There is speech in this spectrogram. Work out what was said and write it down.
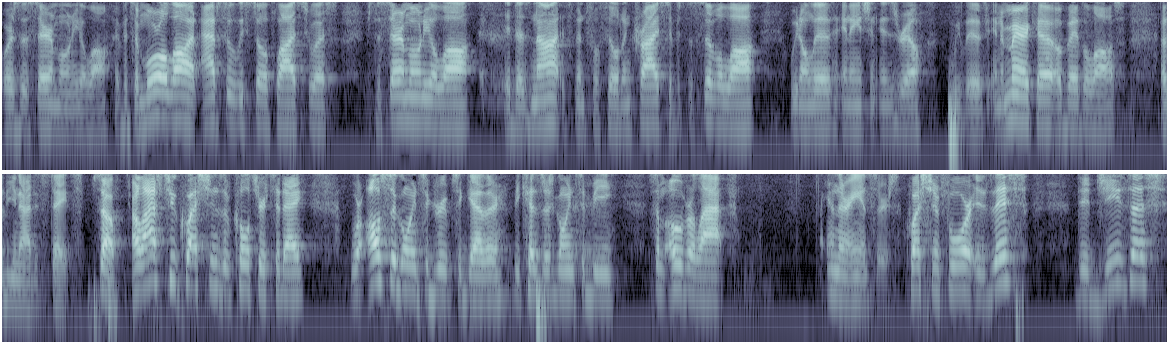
Or is it a ceremonial law? If it's a moral law, it absolutely still applies to us. If it's a ceremonial law, it does not. It's been fulfilled in Christ. If it's a civil law, We don't live in ancient Israel. We live in America, obey the laws of the United States. So, our last two questions of culture today, we're also going to group together because there's going to be some overlap in their answers. Question four is this Did Jesus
